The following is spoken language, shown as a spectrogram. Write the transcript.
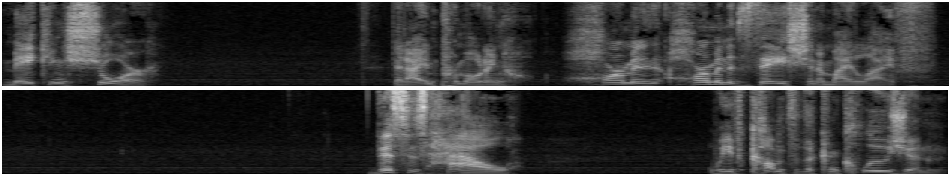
making sure that I am promoting harmon- harmonization in my life. This is how we've come to the conclusion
